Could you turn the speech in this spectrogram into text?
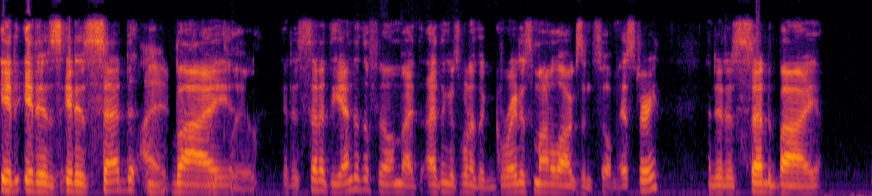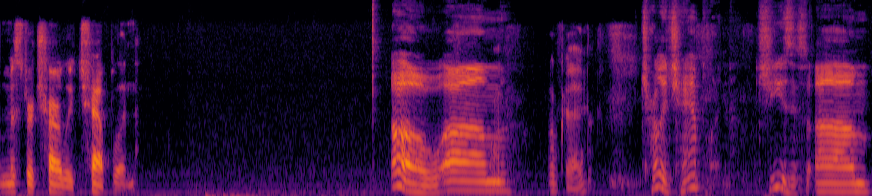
it it is it is said I by no it is said at the end of the film. I, I think it's one of the greatest monologues in film history, and it is said by Mr. Charlie Chaplin. oh, um, Okay. Charlie Chaplin. Jesus. Um,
